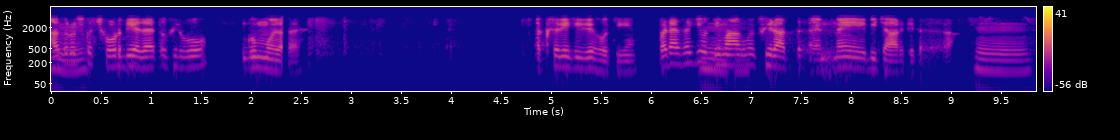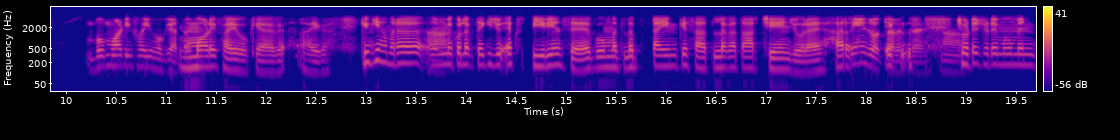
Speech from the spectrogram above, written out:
अगर हम्म, उसको छोड़ दिया जाए तो फिर वो गुम हो जाता है। अक्सर ये चीज़ें होती हैं। बट ऐसा कि वो हम्म, दिमाग में फिर आता है नए विचार की तरह। हम्म। वो मॉडिफाई हो गया था मॉडिफाई होके आएगा आएगा। क्योंकि हमारा हाँ। मेरे को लगता है कि जो एक्सपीरियंस है वो मतलब टाइम के साथ लगातार चेंज हो रहा है। हर चेंज होता रहता है हाँ। छोटे छोटे मोमेंट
